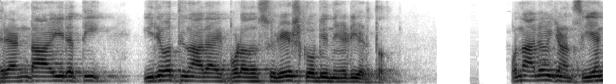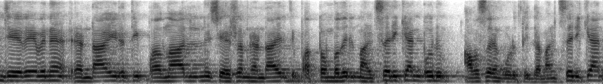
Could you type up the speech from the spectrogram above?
രണ്ടായിരത്തി ഇരുപത്തിനാലായപ്പോൾ അത് സുരേഷ് ഗോപി നേടിയെടുത്തത്. ഒന്ന് ആലോചിക്കണം. സി എൻ ജയദേവന് രണ്ടായിരത്തി പതിനാലിന് ശേഷം രണ്ടായിരത്തി പത്തൊമ്പതിൽ മത്സരിക്കാൻ പോലും അവസരം കൊടുത്തില്ല. മത്സരിക്കാൻ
